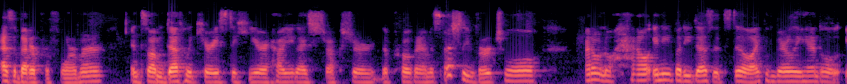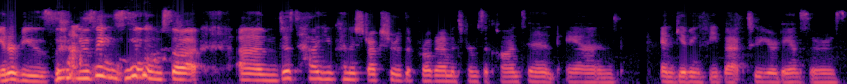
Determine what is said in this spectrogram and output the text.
as a better performer. And so I'm definitely curious to hear how you guys structure the program, especially virtual. I don't know how anybody does it still. I can barely handle interviews using Zoom. So um, just how you kind of structure the program in terms of content and and giving feedback to your dancers.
